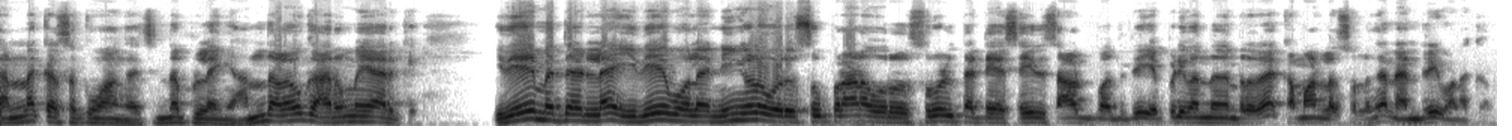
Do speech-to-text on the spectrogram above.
கண்ணை கசக்குவாங்க சின்ன பிள்ளைங்க. அந்த அளவுக்கு அருமையாக இருக்கு. இதே மெத்தடில் இதே போல் நீங்களும் ஒரு சூப்பரான ஒரு சுருள் தட்டையை செய்து சாப்பிட்டு பார்த்துட்டு எப்படி வந்ததுன்றதை கமெண்டில் சொல்லுங்கள் நன்றி வணக்கம்.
